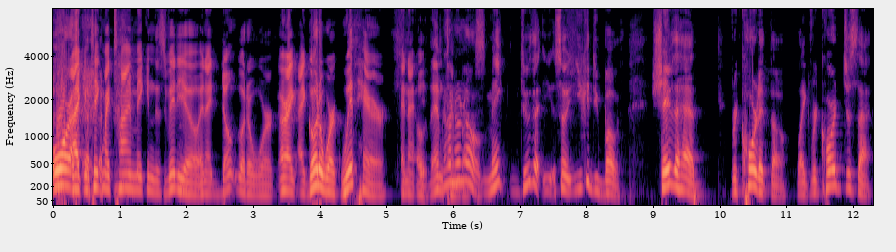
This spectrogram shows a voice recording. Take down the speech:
or I can take my time making this video and I don't go to work, or I, I go to work with hair and I owe them No, ten no, no. Make do that. So you could do both. Shave the head. Record it though. Like record just that.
